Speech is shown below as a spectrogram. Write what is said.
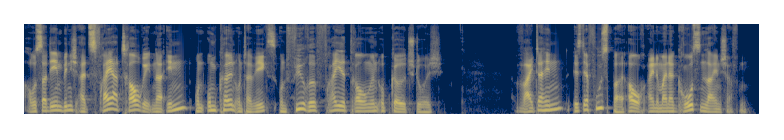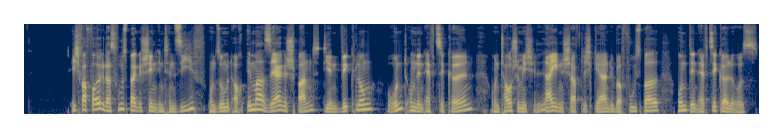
Außerdem bin ich als freier Trauredner in und um Köln unterwegs und führe freie Trauungen ob Kölsch durch. Weiterhin ist der Fußball auch eine meiner großen Leidenschaften. Ich verfolge das Fußballgeschehen intensiv und somit auch immer sehr gespannt die Entwicklung rund um den FC Köln und tausche mich leidenschaftlich gern über Fußball und den FC Köln aus.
